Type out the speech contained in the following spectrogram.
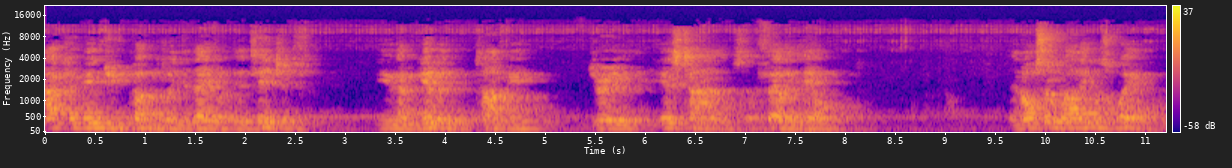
I commend you publicly today for the attention you have given Tommy during his times of failing health, and also while he was well.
